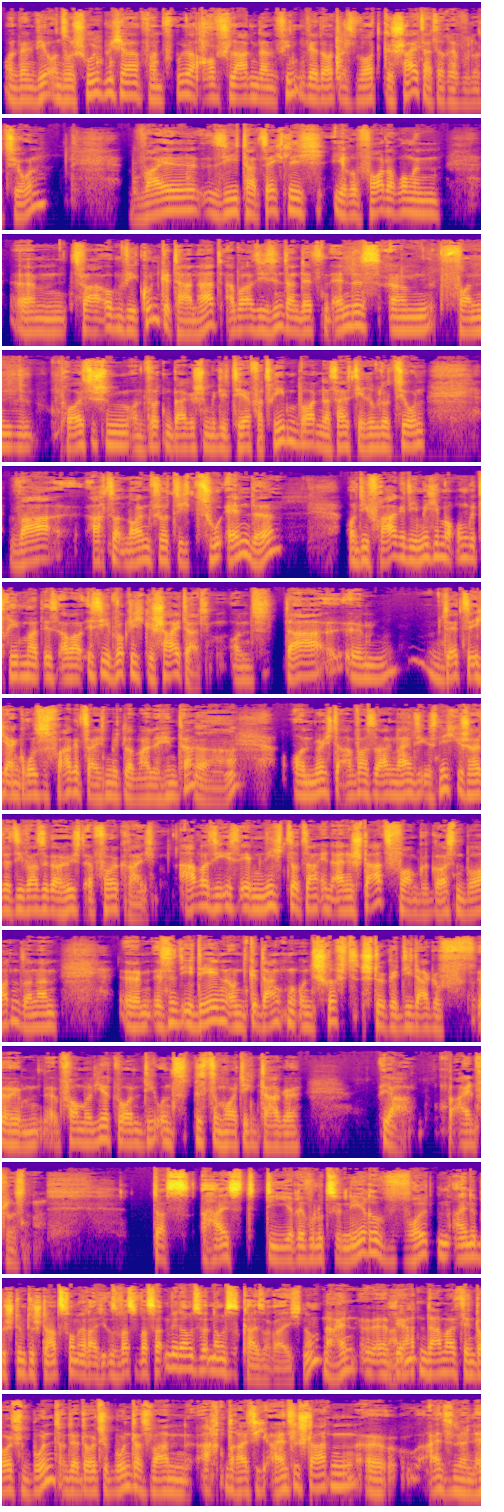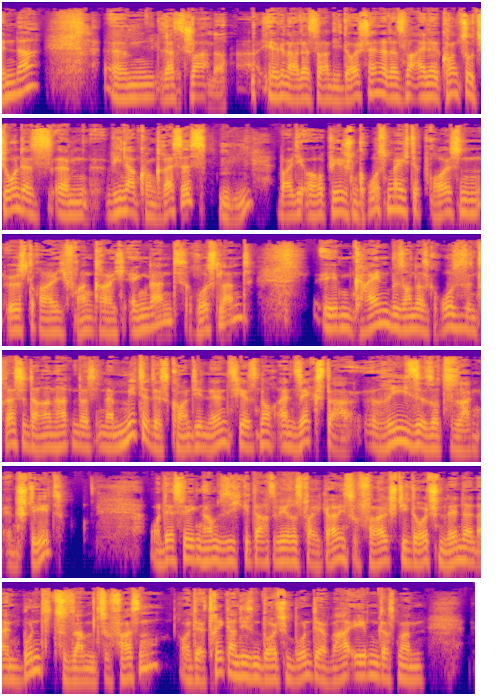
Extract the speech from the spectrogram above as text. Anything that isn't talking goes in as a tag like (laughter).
Und wenn wir unsere Schulbücher von früher aufschlagen, dann finden wir dort das Wort gescheiterte Revolution, weil sie tatsächlich ihre Forderungen ähm, zwar irgendwie kundgetan hat, aber sie sind dann letzten Endes ähm, von preußischem und württembergischem Militär vertrieben worden. Das heißt, die Revolution war 1849 zu Ende. Und die Frage, die mich immer umgetrieben hat, ist, aber ist sie wirklich gescheitert? Und da ähm, setze ich ein großes Fragezeichen mittlerweile hinter Ja. und möchte einfach sagen, nein, sie ist nicht gescheitert, sie war sogar höchst erfolgreich. Aber sie ist eben nicht sozusagen in eine Staatsform gegossen worden, sondern ähm, es sind Ideen und Gedanken und Schriftstücke, die da ähm, formuliert wurden, die uns bis zum heutigen Tage ja beeinflussen. Das heißt, die Revolutionäre wollten eine bestimmte Staatsform erreichen. Also was, was hatten wir damals? Wir hatten damals das Kaiserreich, ne? Nein, äh, wir Nein? hatten damals den Deutschen Bund und der Deutsche Bund, das waren 38 Einzelstaaten, äh, einzelne Länder. Ähm, das war (laughs) ja genau, das waren die Deutschländer. Das war eine Konstruktion des ähm, Wiener Kongresses, Mhm. weil die europäischen Großmächte Preußen, Österreich, Frankreich, England, Russland eben kein besonders großes Interesse daran hatten, dass in der Mitte des Kontinents jetzt noch ein sechster Riese sozusagen entsteht. Und deswegen haben sie sich gedacht, wäre es vielleicht gar nicht so falsch, die deutschen Länder in einen Bund zusammenzufassen. Und der Trick an diesem deutschen Bund, der war eben, dass man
